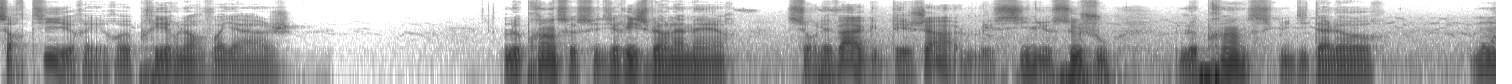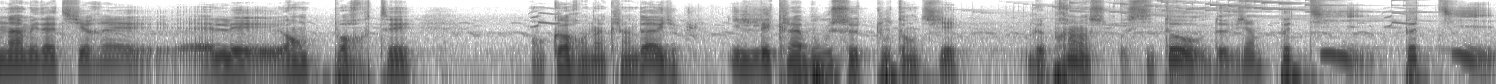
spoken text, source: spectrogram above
sortirent et reprirent leur voyage. Le prince se dirige vers la mer. Sur les vagues, déjà, le cygne se joue. Le prince lui dit alors Mon âme est attirée, elle est emportée. Encore en un clin d'œil, il l'éclabousse tout entier. Le prince, aussitôt, devient petit, petit.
